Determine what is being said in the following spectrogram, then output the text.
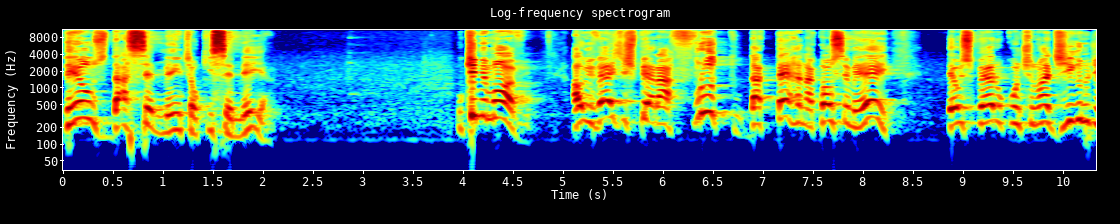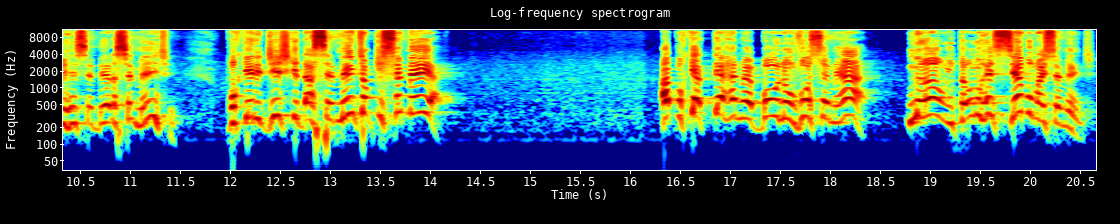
Deus dá semente ao que semeia. O que me move? Ao invés de esperar fruto da terra na qual semeei, eu espero continuar digno de receber a semente. Porque ele diz que dá semente ao que semeia. Ah, porque a terra não é boa, não vou semear? Não, então não recebo mais semente.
